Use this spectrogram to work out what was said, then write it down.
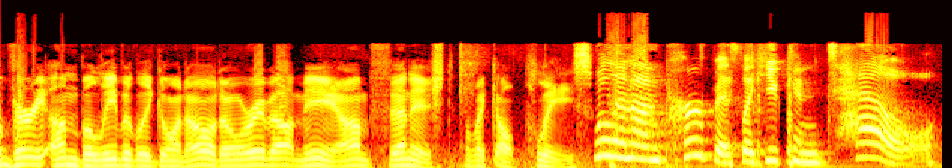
very unbelievably going, "Oh, don't worry about me. I'm finished." I'm like, "Oh, please." Well, and on purpose, like you can tell.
